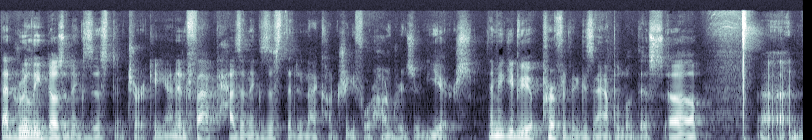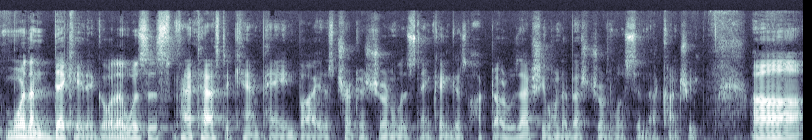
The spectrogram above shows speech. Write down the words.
that really doesn't exist in Turkey, and in fact hasn't existed in that country for hundreds of years. Let me give you a perfect example of this. Uh, uh, more than a decade ago, there was this fantastic campaign by this Turkish journalist named Cengiz Aktar, who's actually one of the best journalists in that country, uh,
